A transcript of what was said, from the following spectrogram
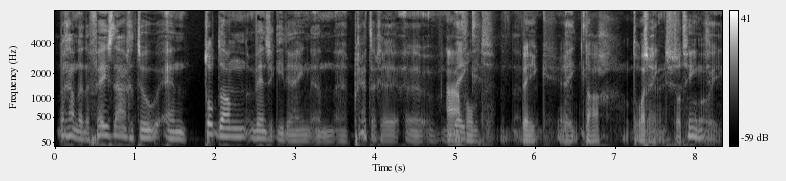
We gaan naar de feestdagen toe. En tot dan wens ik iedereen een prettige week. Avond, week, Week. dag. Tot ziens. Tot ziens. Hoi.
